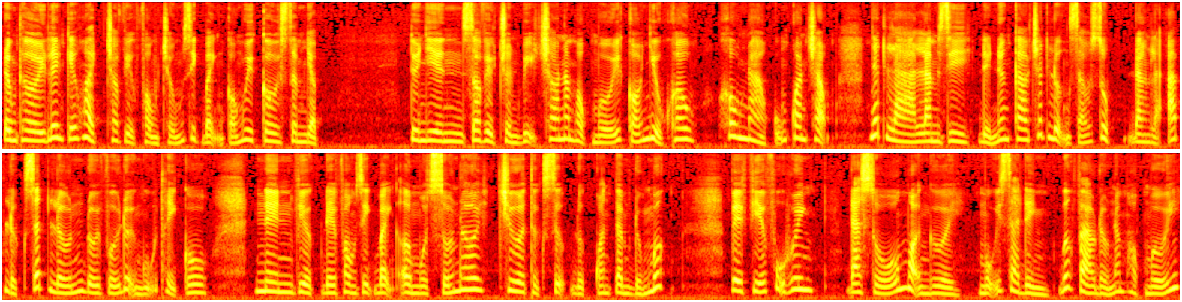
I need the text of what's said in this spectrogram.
đồng thời lên kế hoạch cho việc phòng chống dịch bệnh có nguy cơ xâm nhập. Tuy nhiên, do việc chuẩn bị cho năm học mới có nhiều khâu, khâu nào cũng quan trọng, nhất là làm gì để nâng cao chất lượng giáo dục đang là áp lực rất lớn đối với đội ngũ thầy cô, nên việc đề phòng dịch bệnh ở một số nơi chưa thực sự được quan tâm đúng mức. Về phía phụ huynh, đa số mọi người, mỗi gia đình bước vào đầu năm học mới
